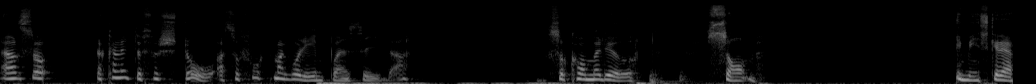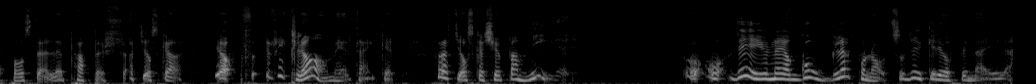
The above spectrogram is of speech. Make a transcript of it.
Alltså, jag kan inte förstå att så fort man går in på en sida så kommer det upp som i min skräppost eller pappers, att jag ska, ja, reklam helt enkelt, för att jag ska köpa mer. Och, och det är ju när jag googlar på något så dyker det upp i mejlen.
